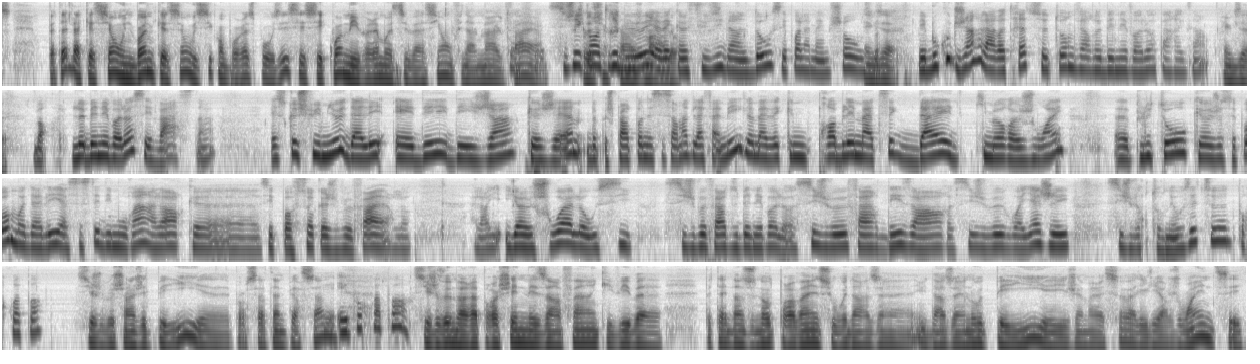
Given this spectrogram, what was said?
peut-être la question, une bonne question aussi qu'on pourrait se poser, c'est c'est quoi mes vraies motivations finalement à le faire? Si j'ai contribué avec un fusil dans le dos, c'est pas la même chose. Exact, Mais beaucoup de gens à la retraite se tournent vers le bénévolat, par exemple. exact. Bon, le bénévolat, c'est vaste. hein. Est-ce que je suis mieux d'aller aider des gens que j'aime? Ben, Je parle pas nécessairement de la famille, mais avec une problématique d'aide qui me rejoint, euh, plutôt que, je sais pas, moi, d'aller assister des mourants alors que c'est pas ça que je veux faire. Là. Alors, il y a un choix là aussi. Si je veux faire du bénévolat, si je veux faire des arts, si je veux voyager, si je veux retourner aux études, pourquoi pas? Si je veux changer de pays euh, pour certaines personnes, Et pourquoi pas? si je veux me rapprocher de mes enfants qui vivent euh, peut-être dans une autre province ou dans un, dans un autre pays et j'aimerais ça aller les rejoindre, c'est...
